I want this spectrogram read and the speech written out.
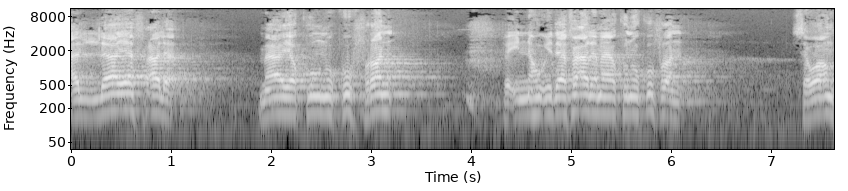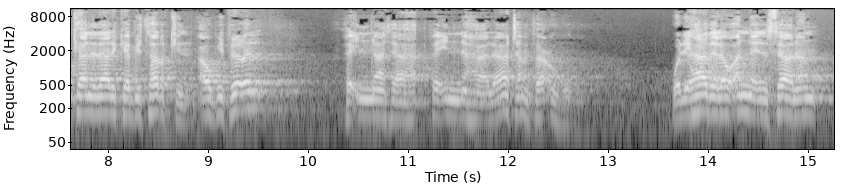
أن لا يفعل ما يكون كفرا. فإنه إذا فعل ما يكون كفرا سواء كان ذلك بترك أو بفعل فإنها, فإنها لا تنفعه. ولهذا لو أن إنسانا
